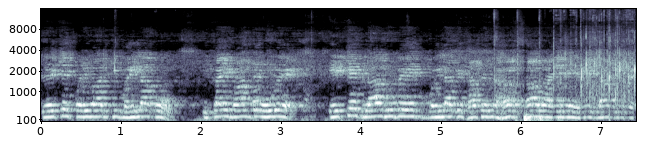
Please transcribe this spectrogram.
तो एक एक परिवार की महिला को इकाई बांधते हुए एक एक लाख रुपए एक महिला के खाते में हर साल आएँगे एक लाख रुपए।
